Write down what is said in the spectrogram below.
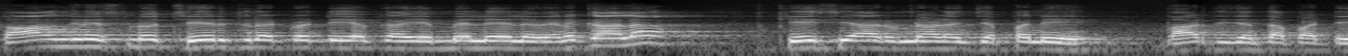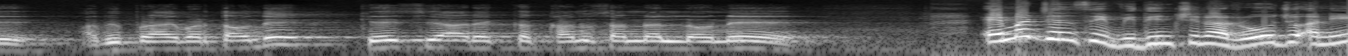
కాంగ్రెస్లో చేరుతున్నటువంటి యొక్క ఎమ్మెల్యేల వెనకాల కేసీఆర్ ఉన్నాడని చెప్పని భారతీయ జనతా పార్టీ అభిప్రాయపడతా ఉంది. కేసీఆర్ యొక్క కనుసన్నల్లోనే ఎమర్జెన్సీ విధించిన రోజు అని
